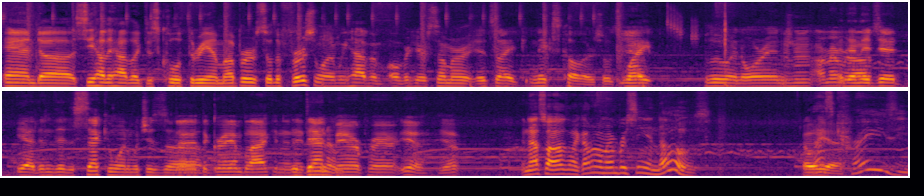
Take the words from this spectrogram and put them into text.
and uh, see how they have like this cool 3M upper. So the first one we have them over here somewhere. It's like Nick's color, so it's Yeah. white, blue, and orange. Mhm, I remember. And then they did yeah. Then they did the second one, which is uh, the, the gray and black, and then the they did the bear prayer. Yeah, yep. And that's why I was like, I don't remember seeing those. Oh that's yeah, crazy.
